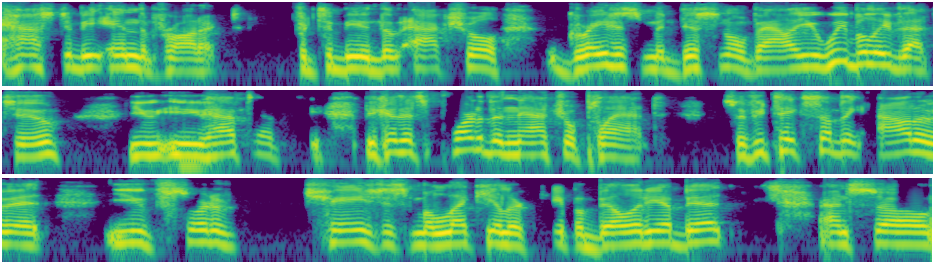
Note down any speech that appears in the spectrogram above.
has to be in the product for to be the actual greatest medicinal value. We believe that too. You you have to have, because it's part of the natural plant. So if you take something out of it, you've sort of changed its molecular capability a bit. And so,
